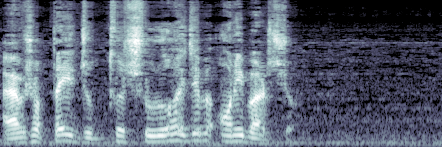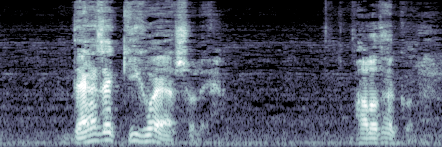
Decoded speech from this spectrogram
আগামী সপ্তাহে যুদ্ধ শুরু হয়ে যাবে অনিবার্য। দেখা যাক কি হয় আসলে। ভালো থাকুন।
